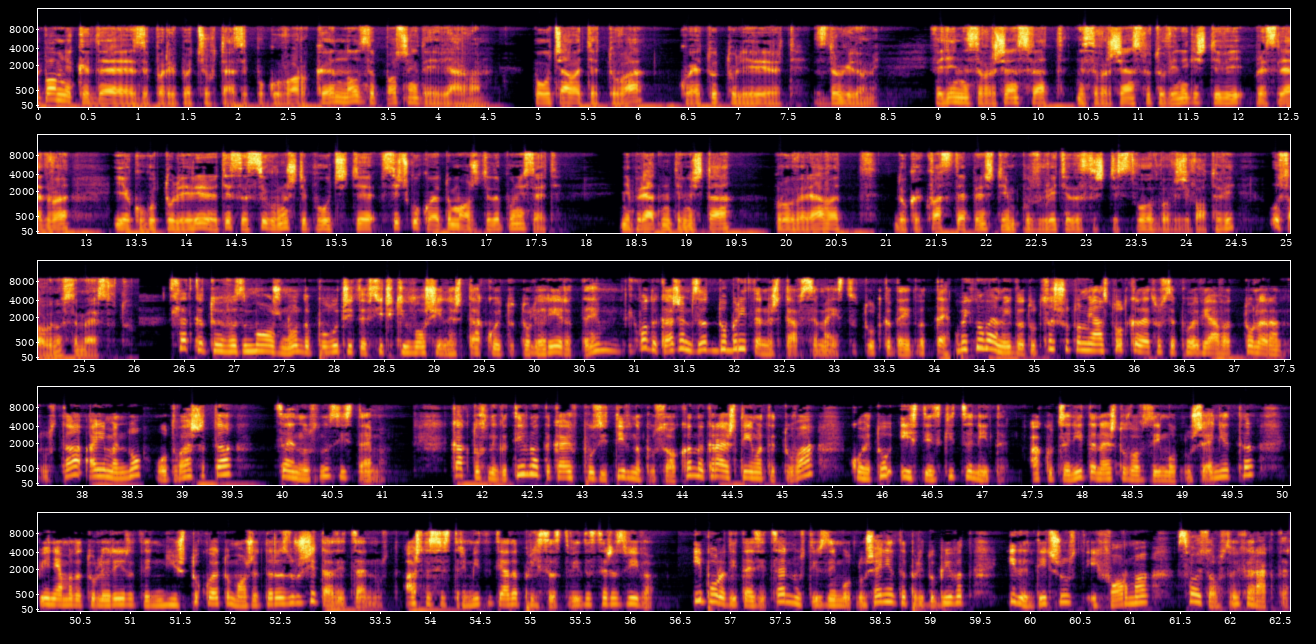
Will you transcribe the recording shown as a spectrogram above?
Не помня къде за първи път чух тази поговорка, но започнах да я вярвам. Получавате това, което толерирате. С други думи, в един несъвършен свят, несъвършенството винаги ще ви преследва и ако го толерирате, със сигурност ще получите всичко, което можете да понесете. Неприятните неща проверяват до каква степен ще им позволите да съществуват в живота ви, особено в семейството. След като е възможно да получите всички лоши неща, които толерирате, какво да кажем за добрите неща в семейството? Откъде идват те? Обикновено идват от същото място, откъдето се появява толерантността, а именно от вашата ценностна система. Както в негативна, така и в позитивна посока, накрая ще имате това, което истински цените. Ако цените нещо в взаимоотношенията, вие няма да толерирате нищо, което може да разруши тази ценност, а ще се стремите тя да присъства и да се развива. И поради тези ценности взаимоотношенията придобиват идентичност и форма, свой собствен характер.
